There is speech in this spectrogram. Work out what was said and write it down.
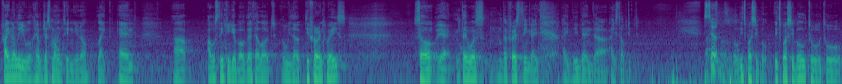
finally you will have just mountain, you know, like and. Uh, I was thinking about that a lot with uh, different ways. So yeah, that was the first thing I, I did, and uh, I stopped it. So it's possible. It's possible. It's possible to to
